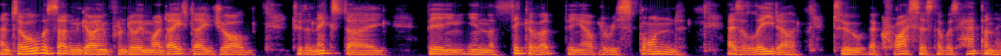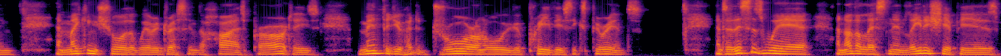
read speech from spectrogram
And so all of a sudden, going from doing my day to day job to the next day, being in the thick of it, being able to respond as a leader to the crisis that was happening and making sure that we're addressing the highest priorities meant that you had to draw on all of your previous experience. And so this is where another lesson in leadership is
